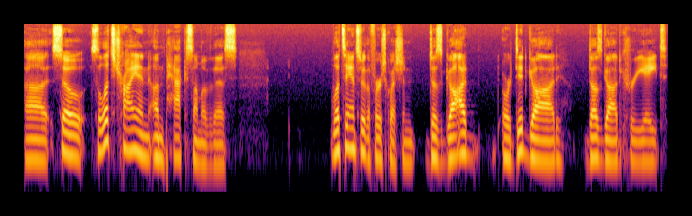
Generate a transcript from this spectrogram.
Uh, so so let's try and unpack some of this. Let's answer the first question. Does god or did god does god create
